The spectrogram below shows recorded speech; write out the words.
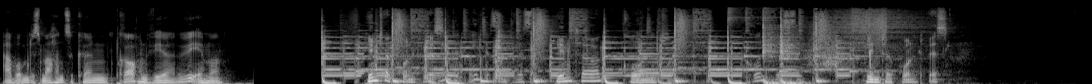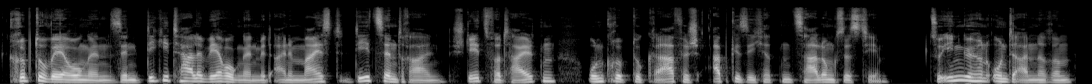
aber um das machen zu können, brauchen wir, wie immer, Hintergrundwissen. Hintergrundwissen. Hintergrundwissen. Hintergrundwissen. Kryptowährungen sind digitale Währungen mit einem meist dezentralen, stets verteilten und kryptografisch abgesicherten Zahlungssystem. Zu ihnen gehören unter anderem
